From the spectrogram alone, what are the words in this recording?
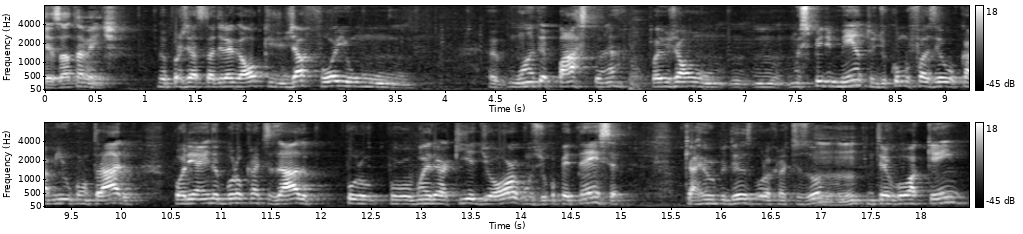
Exatamente. Do projeto Cidade Legal, que já foi um, um antepasto, né? foi já um, um, um, experimento de como fazer o caminho contrário, porém ainda burocratizado por, por uma hierarquia de órgãos de competência que a Rio desburocratizou, uhum. entregou a quem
